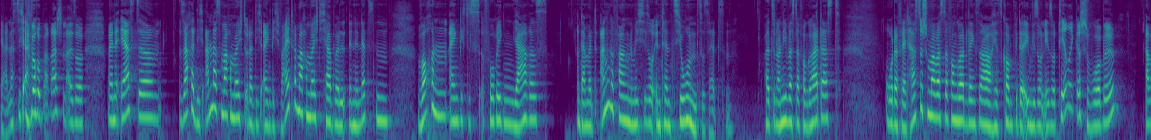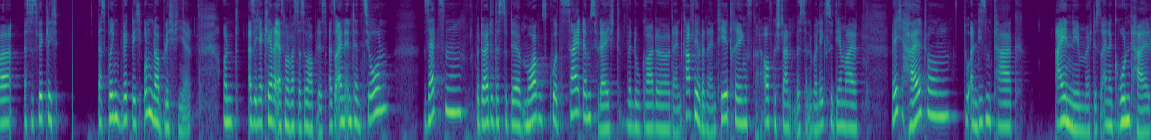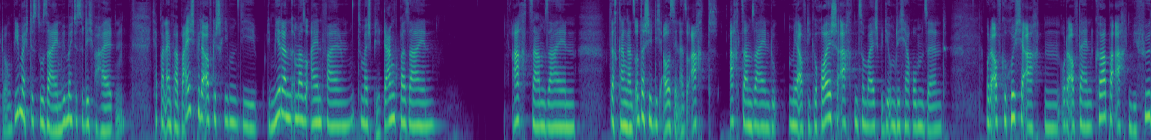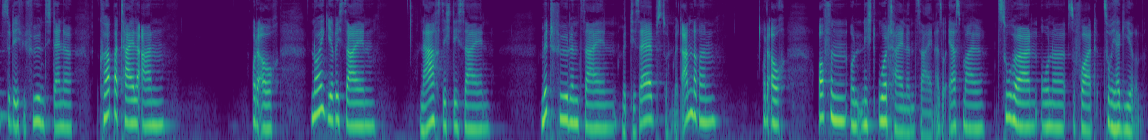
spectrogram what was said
Ja, lass dich einfach überraschen. Also meine erste Sache, die ich anders machen möchte oder die ich eigentlich weitermachen möchte, ich habe in den letzten Wochen eigentlich des vorigen Jahres damit angefangen, nämlich so Intentionen zu setzen. Falls du noch nie was davon gehört hast, oder vielleicht hast du schon mal was davon gehört und denkst, ach, jetzt kommt wieder irgendwie so ein Esoterik-Geschwurbel. Aber es ist wirklich, das bringt wirklich unglaublich viel. Und also ich erkläre erstmal, was das überhaupt ist. Also eine Intention setzen bedeutet, dass du dir morgens kurz Zeit nimmst, vielleicht wenn du gerade deinen Kaffee oder deinen Tee trinkst, gerade aufgestanden bist, dann überlegst du dir mal, welche Haltung du an diesem Tag einnehmen möchtest, so eine Grundhaltung. Wie möchtest du sein? Wie möchtest du dich verhalten? Ich habe mal ein paar Beispiele aufgeschrieben, die, die mir dann immer so einfallen. Zum Beispiel dankbar sein, achtsam sein. Das kann ganz unterschiedlich aussehen. Also acht, achtsam sein, du mehr auf die Geräusche achten zum Beispiel, die um dich herum sind. Oder auf Gerüche achten oder auf deinen Körper achten. Wie fühlst du dich? Wie fühlen sich deine Körperteile an? Oder auch neugierig sein, nachsichtig sein, mitfühlend sein mit dir selbst und mit anderen. Oder auch offen und nicht urteilend sein. Also erstmal zuhören, ohne sofort zu reagieren.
